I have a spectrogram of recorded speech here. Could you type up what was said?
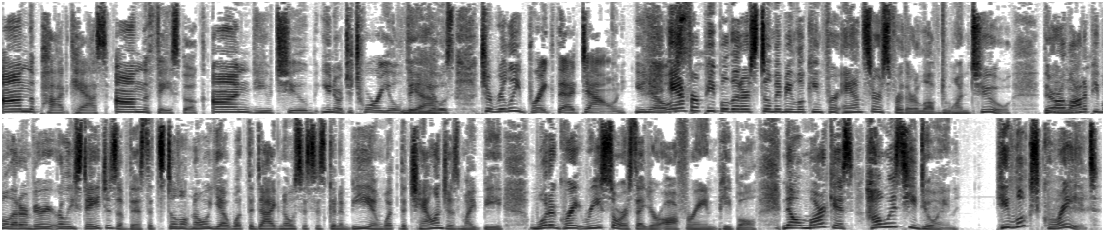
on the podcast, on the Facebook, on YouTube, you know, tutorial videos yeah. to really break that down, you know. And for people that are still maybe looking for answers for their loved one too. There are mm-hmm. a lot of people that are in very early stages of this that still don't know yet what the diagnosis is going to be and what the challenges might be. What a great resource that you're offering people. Now, Marcus, how is he doing? He looks great.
